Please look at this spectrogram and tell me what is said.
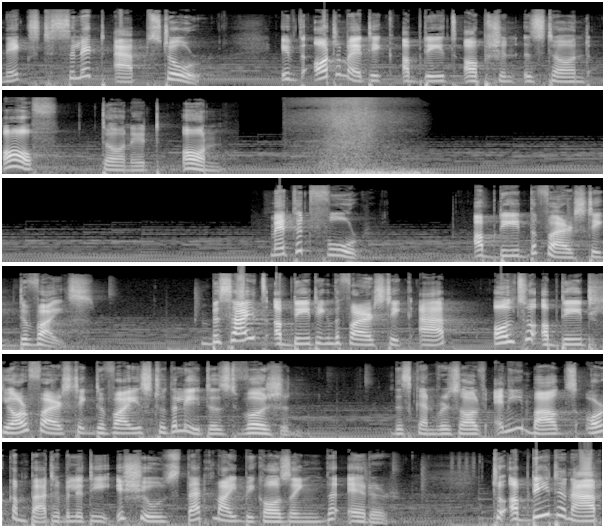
Next, select App Store. If the automatic updates option is turned off, turn it on. Method 4. Update the Firestick device. Besides updating the Firestick app, also update your Firestick device to the latest version. This can resolve any bugs or compatibility issues that might be causing the error. To update an app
